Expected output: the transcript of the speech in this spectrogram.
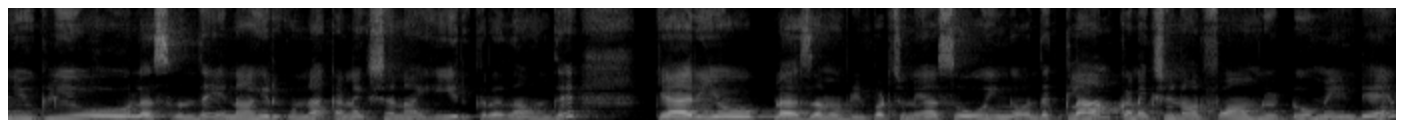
நியூக்ளியோலஸ் வந்து என்ன ஆகியிருக்கும்னா கனெக்ஷன் ஆகி இருக்கிறதா வந்து கேரியோ பிளாசம் அப்படின்னு படிச்சோம் இல்லையா? ஸோ இங்கே வந்து clamp connection are formed to maintain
